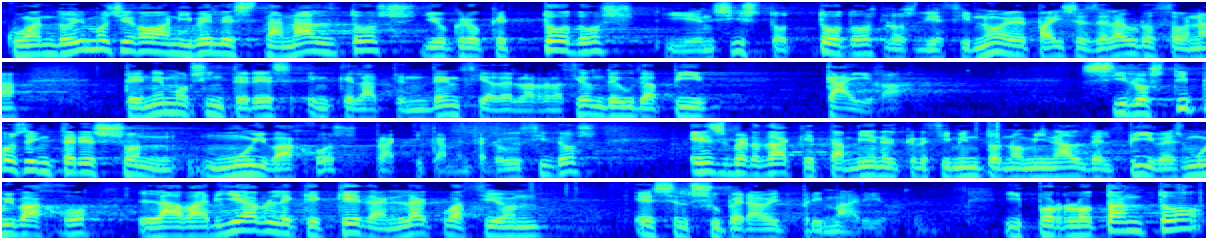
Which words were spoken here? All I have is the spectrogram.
Cuando hemos llegado a niveles tan altos, yo creo que todos, y insisto, todos los 19 países de la eurozona, tenemos interés en que la tendencia de la relación deuda-PIB caiga. Si los tipos de interés son muy bajos, prácticamente reducidos, es verdad que también el crecimiento nominal del PIB es muy bajo, la variable que queda en la ecuación es el superávit primario. Y, por lo tanto,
